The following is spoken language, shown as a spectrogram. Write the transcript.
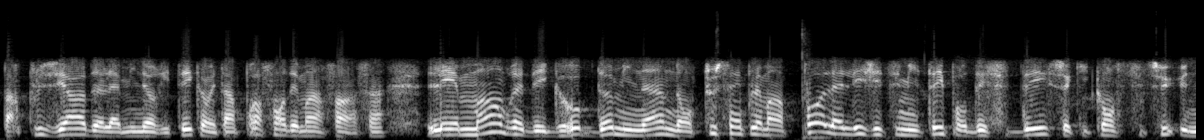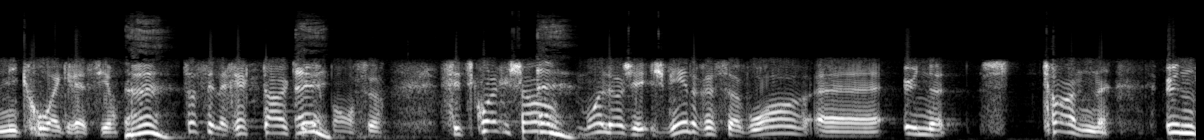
par plusieurs de la minorité comme étant profondément offensant. Les membres des groupes dominants n'ont tout simplement pas la légitimité pour décider ce qui constitue une micro agression. Hein? Ça, c'est le recteur qui hein? répond ça. C'est quoi, Richard? Hein? Moi, là, je viens de recevoir euh, une tonne une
